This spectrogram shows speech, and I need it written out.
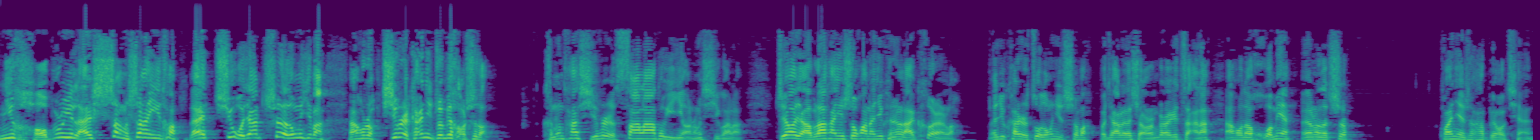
你好不容易来上山一趟，来去我家吃点东西吧。”然后说：“媳妇儿，赶紧准备好吃的。”可能他媳妇儿撒拉都已经养成习惯了，只要亚伯拉罕一说话，那就肯定来客人了，那就开始做东西吃吧，把家里的小人干给宰了，然后呢和面让他吃，关键是还不要钱。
